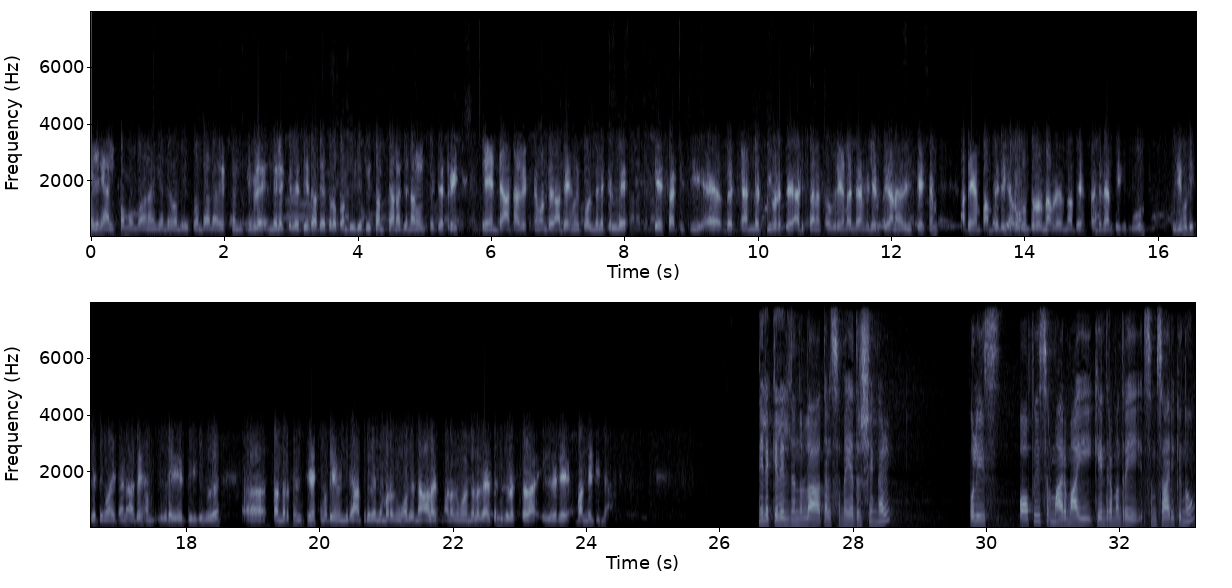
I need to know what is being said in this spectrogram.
ഇതിന് അല്പം മുമ്പാണ് കേന്ദ്രമന്ത്രി പൊൻ രാധാകൃഷ്ണൻ ഇവിടെ നിലയ്ക്കലെത്തിയത്. അദ്ദേഹത്തോടൊപ്പം ബി ജെ പി സംസ്ഥാന ജനറൽ സെക്രട്ടറി എൻ രാധാകൃഷ്ണനുണ്ട് അദ്ദേഹം ഇപ്പോൾ നിലയ്ക്കലിലെ K S R T C bus സ്റ്റാൻഡിലെത്തി. ഇവിടുത്തെ അടിസ്ഥാന സൗകര്യങ്ങളെല്ലാം വിലയിരുത്തുകയാണ്. അതിനുശേഷം അദ്ദേഹം പമ്പയിലേക്ക് പോകും. തുടർന്ന് അവിടെ നിന്ന് അദ്ദേഹം സന്നിധാനത്തേക്ക് പോകും. ഇരുമുടി കെട്ടുമായിട്ടാണ് അദ്ദേഹം ഇവിടെ എത്തിയിരിക്കുന്നത്. സന്ദർശന ശേഷം അദ്ദേഹം ഇന്ന് രാത്രി തന്നെ മടങ്ങും. അത് നാളെ മടങ്ങുമോ എന്നുള്ള കാര്യത്തിൽ ഒരു വ്യക്തത ഇതുവരെ വന്നിട്ടില്ല. നിലയ്ക്കലിൽ നിന്നുള്ള തത്സമയ ദൃശ്യങ്ങൾ പോലീസ് ഓഫീസർമാരുമായി കേന്ദ്രമന്ത്രി സംസാരിക്കുന്നു.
